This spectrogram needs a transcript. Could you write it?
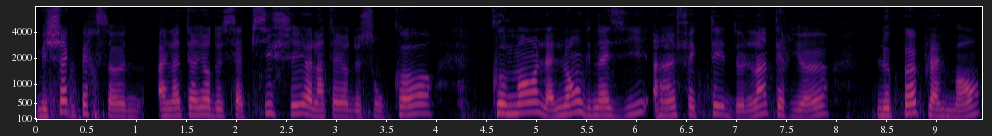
mais chaque personne, à l'intérieur de sa psyché, à l'intérieur de son corps, comment la langue nazie a infecté de l'intérieur le peuple allemand.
